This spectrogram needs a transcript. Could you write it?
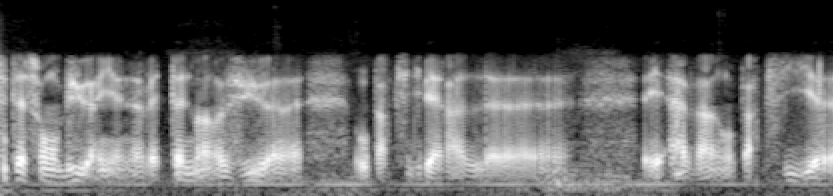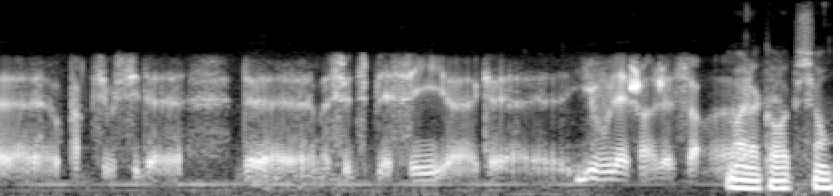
c'était son but. Hein. Il en avait tellement vu au Parti libéral et avant au parti au parti aussi de, de M. Duplessis qu'il voulait changer ça. Hein. la corruption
